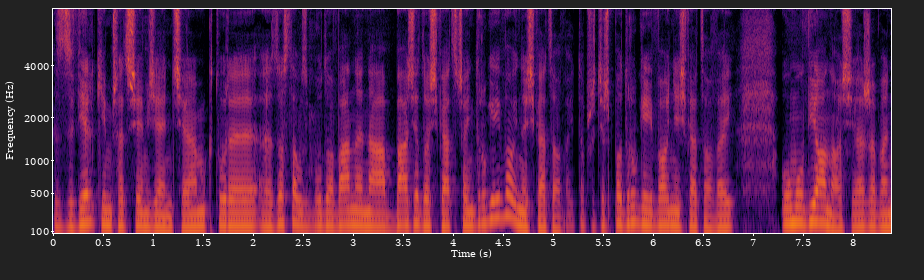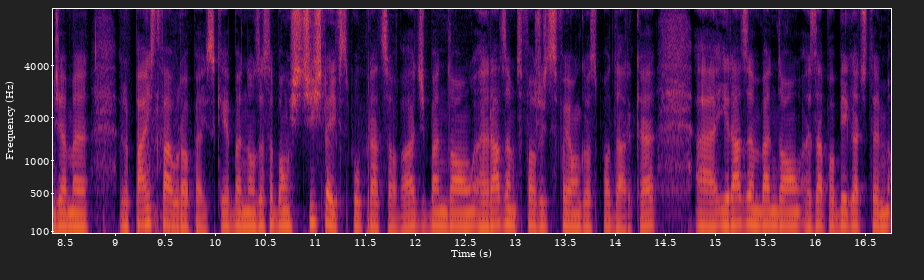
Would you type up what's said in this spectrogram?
z wielkim przedsięwzięciem, który e, został zbudowany na bazie doświadczeń II wojny światowej. To przecież po II wojnie światowej umówiono się, że będziemy, że państwa europejskie będą ze sobą ściślej współpracować, będą razem tworzyć swoją gospodarkę e, i razem będą zapobiegać tym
